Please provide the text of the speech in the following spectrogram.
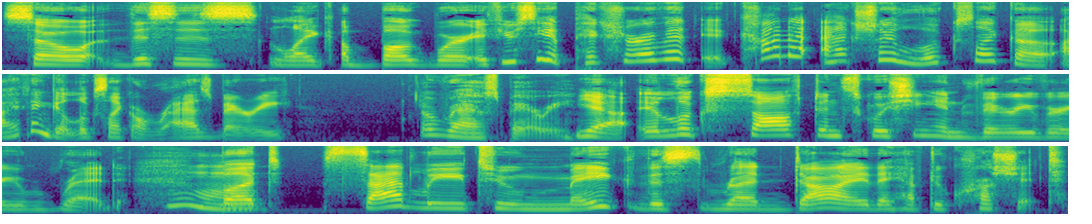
So this is like a bug where if you see a picture of it, it kind of actually looks like a, I think it looks like a raspberry. A raspberry. Yeah, it looks soft and squishy and very, very red. Hmm. But sadly, to make this red dye, they have to crush it.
